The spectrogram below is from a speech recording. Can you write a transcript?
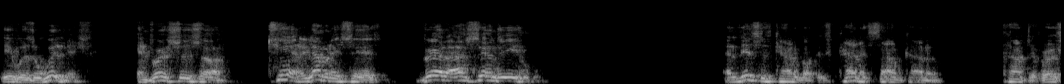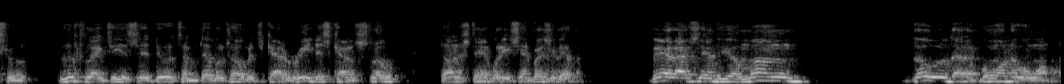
it was a witness. In verses uh, 10, 11, it says, Verily I say unto you, and this is kind of, a, it's kind of sound kind of controversial. Looks like Jesus is doing some double talk, but you got to read this kind of slow to understand what he said. Verse 11. Verily I say unto you, among those that are born of a woman,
